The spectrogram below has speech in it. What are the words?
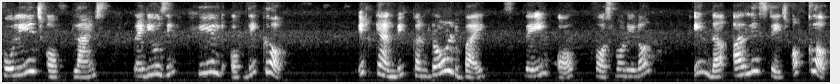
foliage of plants, reducing yield of the crop. It can be controlled by spraying of phosphorodione in the early stage of crop.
